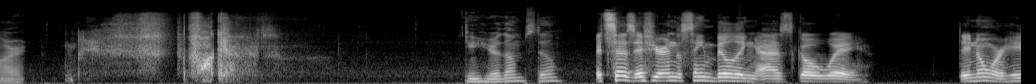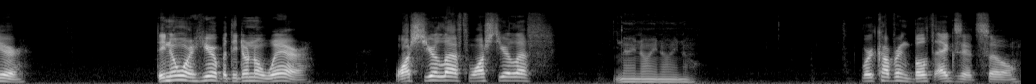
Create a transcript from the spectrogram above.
Alright. Fuck. Can you hear them still? It says if you're in the same building as go away. They know we're here. They know we're here, but they don't know where. Watch to your left. Watch to your left. I know, I know, I know. We're covering both exits, so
